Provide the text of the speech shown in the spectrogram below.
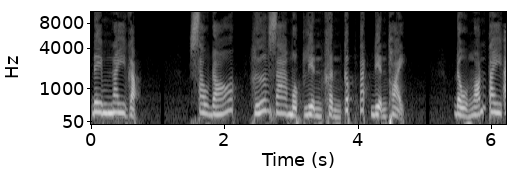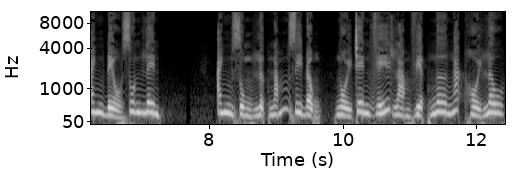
đêm nay gặp. Sau đó, hứa ra một liền khẩn cấp tắt điện thoại. Đầu ngón tay anh đều run lên. Anh dùng lực nắm di động, ngồi trên ghế làm việc ngơ ngác hồi lâu,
